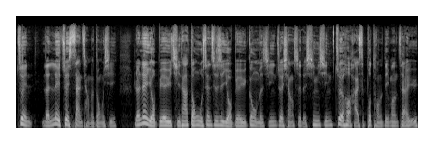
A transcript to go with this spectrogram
最人类最擅长的东西。人类有别于其他动物，甚至是有别于跟我们基因最相似的猩猩，最后还是不同的地方在于，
